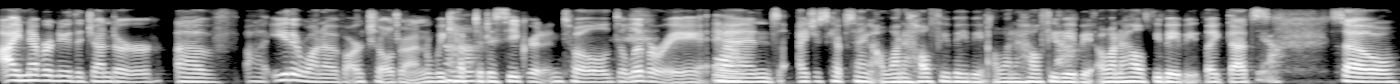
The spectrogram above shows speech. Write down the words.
I never knew the gender of uh, either one of our children. We uh-huh. kept it a secret until delivery. Yeah. And I just kept saying, I want a healthy baby. I want a healthy yeah. baby. I want a healthy baby. Like that's yeah. so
